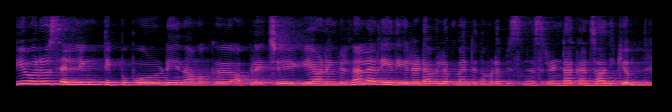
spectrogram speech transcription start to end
ഈ ഒരു സെല്ലിംഗ് ടിപ്പ് കൂടി നമുക്ക് അപ്ലൈ ചെയ്യുകയാണെങ്കിൽ നല്ല രീതിയിൽ ഡെവലപ്മെന്റ് നമ്മുടെ ബിസിനസ്സിൽ ഉണ്ടാക്കാൻ സാധിക്കും.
